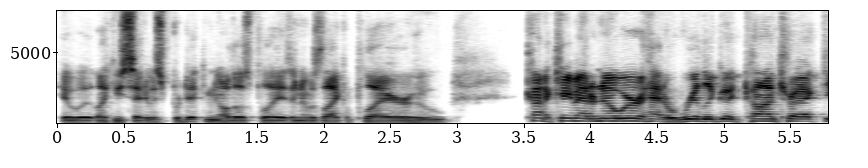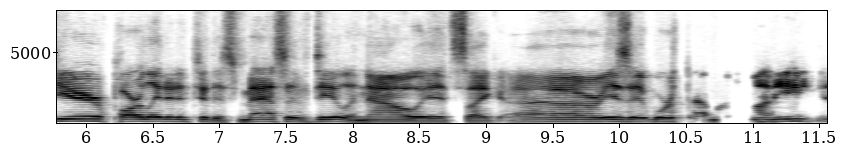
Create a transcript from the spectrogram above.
it was like you said, he was predicting all those plays, and it was like a player who kind of came out of nowhere, had a really good contract year, parlayed it into this massive deal, and now it's like, uh, is it worth that much money?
